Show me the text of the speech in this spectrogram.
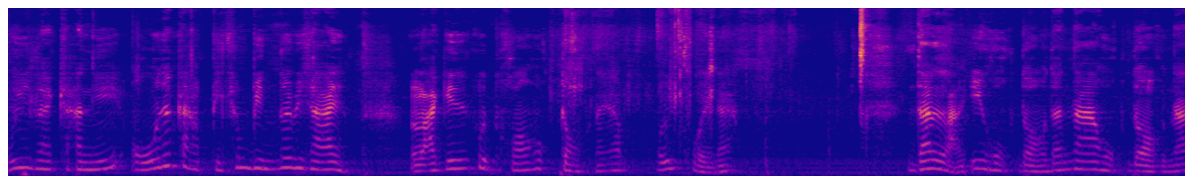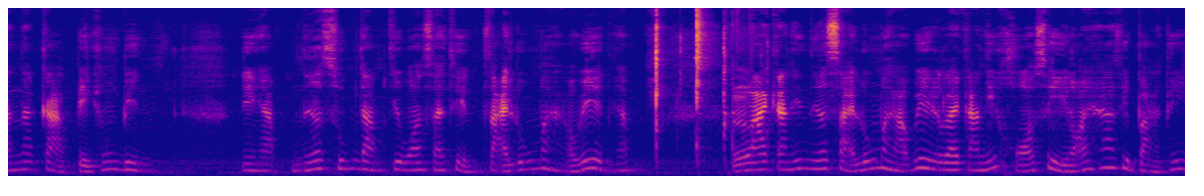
วิรายการนี้โอ้หน้ากากปีกเครื่องบินด้วยพี่ชายรายการนี้กุดของหกดอกนะครับอุ้ยสวยนะ ด้านหลังอีกหกดอก ด้านหน้าหกดอกนั้นหน้ากากปีกเครื่องบิน นี่ครับ เนื้อซุ้มดำจีวรสายถิ่นสายลุงมหาเวทครับ รายการที่เนื้อสายลุงมหาเวทรายการนี้ขอ 450 บาทพี่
